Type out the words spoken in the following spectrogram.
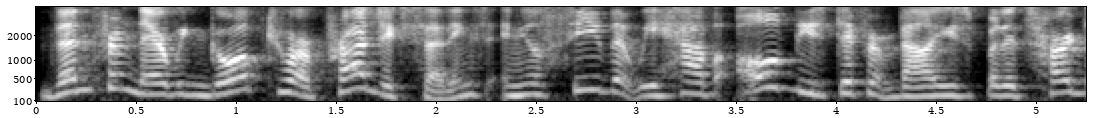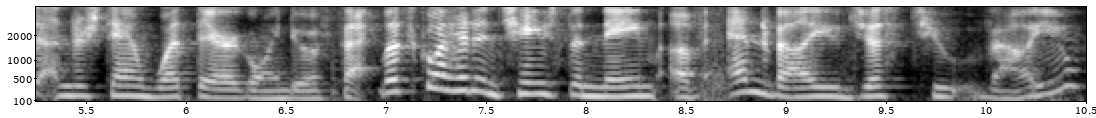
Then from there, we can go up to our project settings and you'll see that we have all of these different values, but it's hard to understand what they are going to affect. Let's go ahead and change the name of end value just to value.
